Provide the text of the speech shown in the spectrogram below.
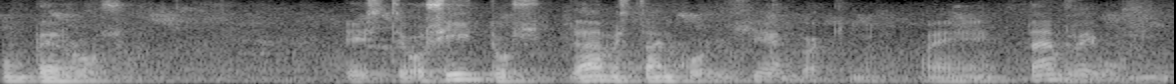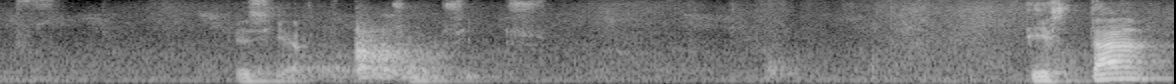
un perroso este, ositos, ya me están corrigiendo aquí, bueno, están re bonitos, es cierto, son ositos. Está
